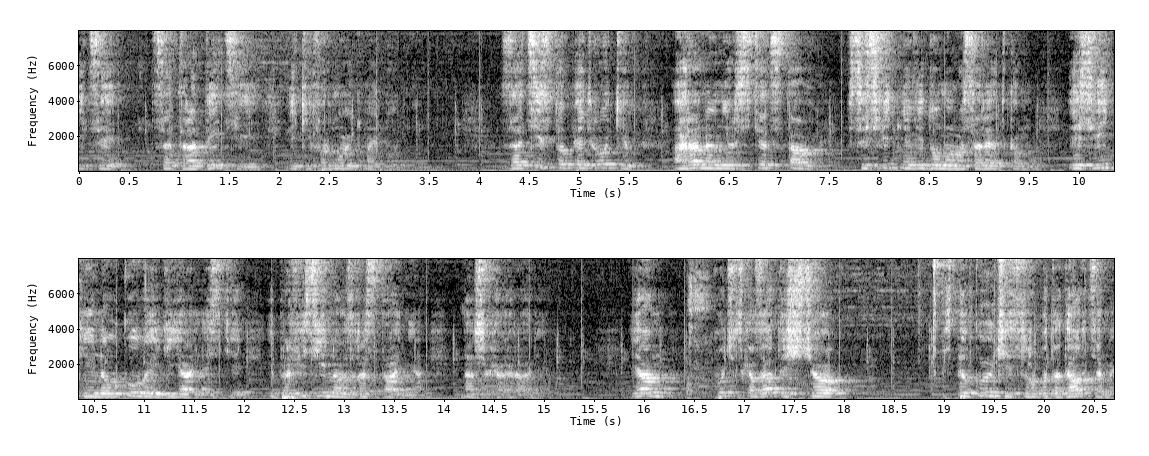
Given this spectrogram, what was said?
і це, це традиції, які формують майбутнє. За ці 105 років аграрний університет став всесвітньо відомим осередком і освітньої наукової діяльності і професійного зростання наших аграріїв. Я вам хочу сказати, що спілкуючись з роботодавцями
